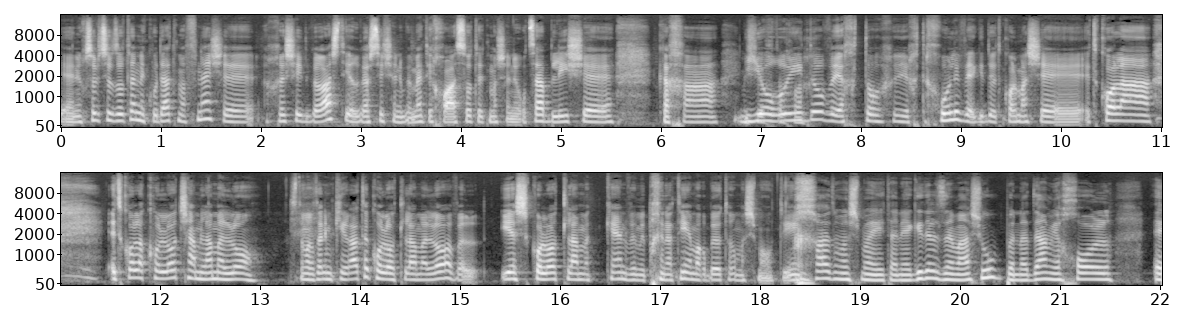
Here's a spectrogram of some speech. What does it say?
אני חושבת שזאת הנקודת מפנה, שאחרי שהתגרשתי, הרגשתי שאני באמת יכולה לעשות את מה שאני רוצה, בלי שככה יורידו ויחתכו לי ויגידו את כל מה ש... את כל, ה... את כל הקולות שם, למה לא. זאת אומרת, אני מכירה את הקולות למה לא, אבל יש קולות למה כן, ומבחינתי הם הרבה יותר משמעותיים. חד משמעית. אני אגיד על זה משהו, בן אדם יכול אה,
